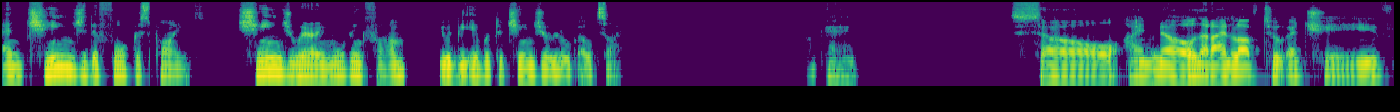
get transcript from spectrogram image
and change the focus point, change where I'm moving from, you'll be able to change your loop outside. Okay. So I know that I love to achieve,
